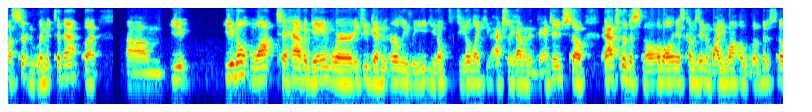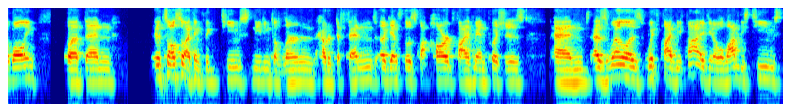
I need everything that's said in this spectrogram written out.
a certain limit to that, but um, you you don't want to have a game where if you get an early lead, you don't feel like you actually have an advantage. So that's where the snowballiness comes in, and why you want a little bit of snowballing. But then it's also I think the teams needing to learn how to defend against those hard five man pushes, and as well as with five v five, you know, a lot of these teams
